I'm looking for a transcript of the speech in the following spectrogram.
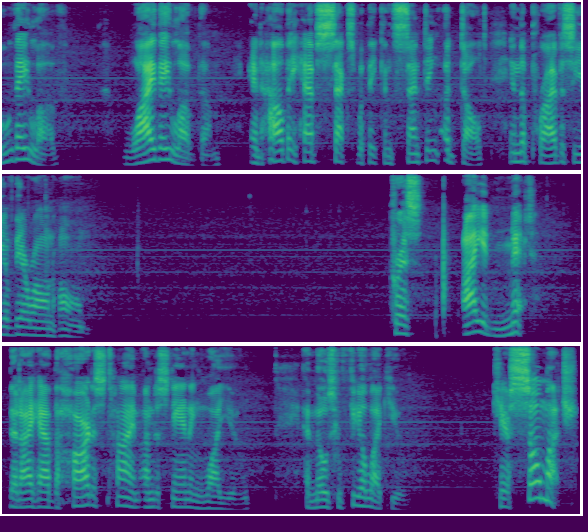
who they love, why they love them, and how they have sex with a consenting adult in the privacy of their own home. Chris, I admit that I have the hardest time understanding why you and those who feel like you care so much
